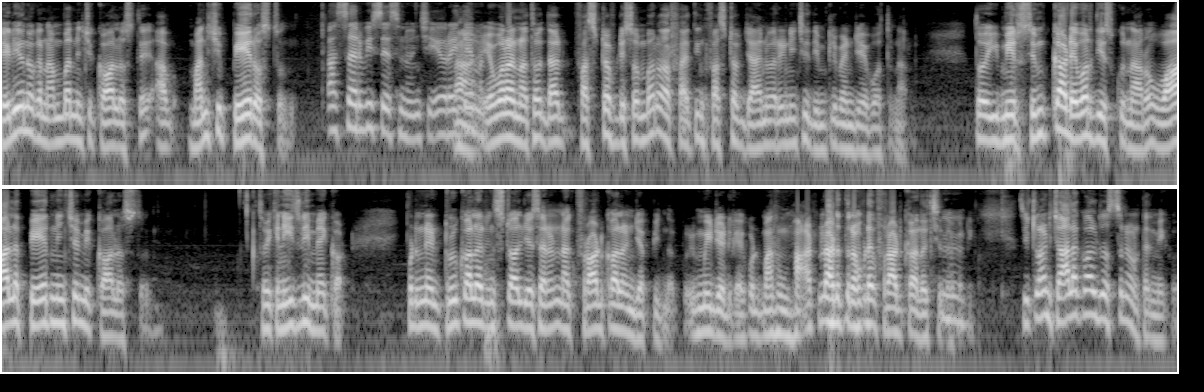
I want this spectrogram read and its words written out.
తెలియని ఒక నంబర్ నుంచి కాల్ వస్తే ఆ మనిషి పేరు వస్తుంది. ఆ సర్వీసెస్ నుంచి ఎవరైతే ఎవరైనా that first of December or I think first of జనవరి నుంచి ఇది ఇంప్లిమెంట్ చేయబోతున్నారు. సో ఈ మీరు సిమ్ కార్డ్ ఎవరు తీసుకున్నారో వాళ్ళ పేరు నుంచే మీకు కాల్ వస్తుంది. So you can easily make out ఇప్పుడు నేను ట్రూ కాలర్ ఇన్స్టాల్ చేశానని నాకు ఫ్రాడ్ కాల్ అని చెప్పింది అప్పుడు ఇమీడియట్గా ఇప్పుడు మనం మాట్లాడుతున్నప్పుడే ఫ్రాడ్ కాల్ వచ్చింది ఒకటి. సో ఇట్లాంటి చాలా కాల్స్ వస్తూనే ఉంటుంది మీకు.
